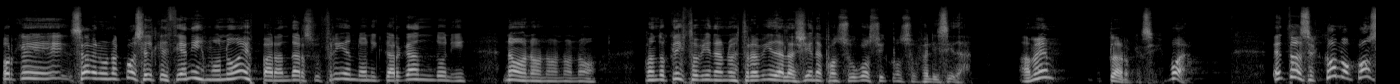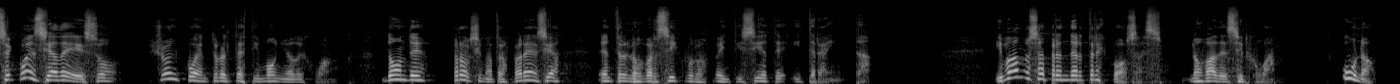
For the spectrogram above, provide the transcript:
Porque, ¿saben una cosa? El cristianismo no es para andar sufriendo, ni cargando, ni... No, no, no, no, no. Cuando Cristo viene a nuestra vida, la llena con su gozo y con su felicidad. ¿Amén? Claro que sí. Bueno, entonces, como consecuencia de eso, yo encuentro el testimonio de Juan, donde, próxima transparencia, entre los versículos 27 y 30. Y vamos a aprender tres cosas, nos va a decir Juan. Uno,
